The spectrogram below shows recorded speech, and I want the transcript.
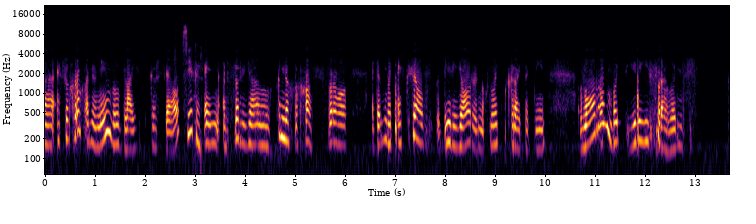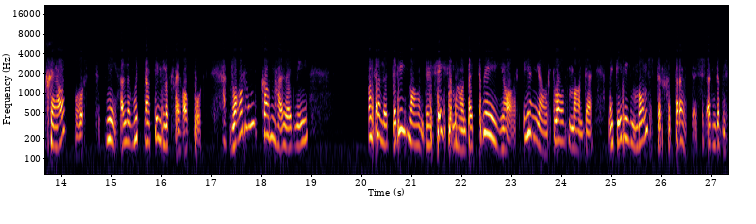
Uh ek sou graag anoniem wil bly, Christel. Seker. En uh, vir jou kundige gas vra ek dink met ek self hierdie jare nog nooit begryp het nie. Waarom moet hierdie vrouens gehelp word. Nee, hulle moet natuurlik gehelp word. Waarom kan hulle nie as hulle 3 maande, 6 maande, 2 jaar, 1 jaar, 12 maande met hierdie monster getroud is en hulle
